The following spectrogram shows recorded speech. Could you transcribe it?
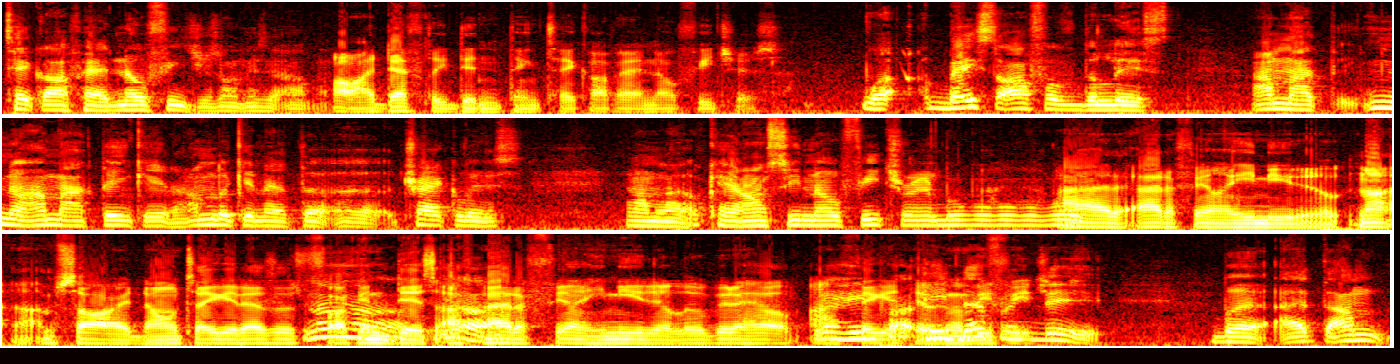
Takeoff had no features on his album. Oh, I definitely didn't think Takeoff had no features. Well, based off of the list, I'm not, you know, I'm not thinking. I'm looking at the uh, track list, and I'm like, okay, I don't see no featuring. Boo, boo, boo, boo, boo. I had, I had a feeling he needed. A, not. I'm sorry. Don't take it as a No, fucking diss. yeah. I, I had a feeling he needed a little bit of help. I Yeah, he, figured pro- there was gonna be features. did. But I, I'm,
